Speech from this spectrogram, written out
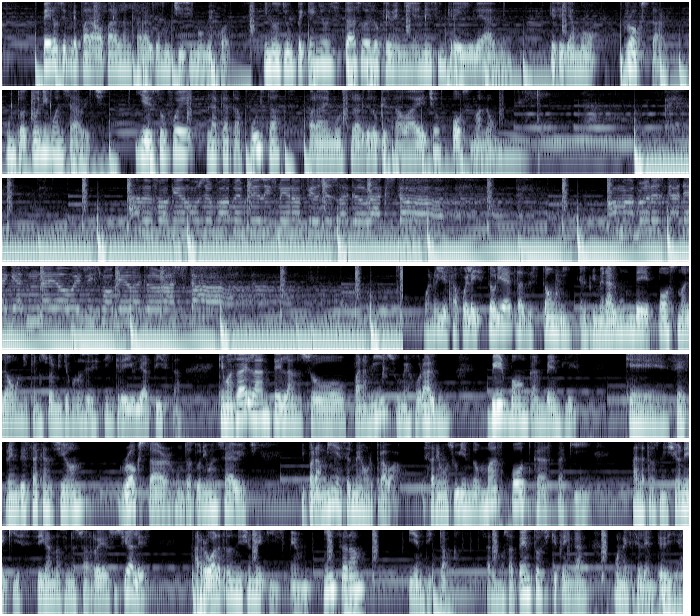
pero se preparaba para lanzar algo muchísimo mejor y nos dio un pequeño vistazo de lo que venía en ese increíble álbum que se llamó Rockstar junto a 21 Savage. Y eso fue la catapulta para demostrar de lo que estaba hecho Post Malone. Bueno, y esa fue la historia detrás de Stony, el primer álbum de Post Malone y que nos permitió conocer este increíble artista que más adelante lanzó para mí su mejor álbum, Beer Bong and Bentleys, que se desprende esta canción Rockstar junto a 21 Savage y para mí es el mejor trabajo. Estaremos subiendo más podcast aquí a la transmisión X, síganos en nuestras redes sociales, arroba la transmisión X en Instagram y en TikTok. Estaremos atentos y que tengan un excelente día.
